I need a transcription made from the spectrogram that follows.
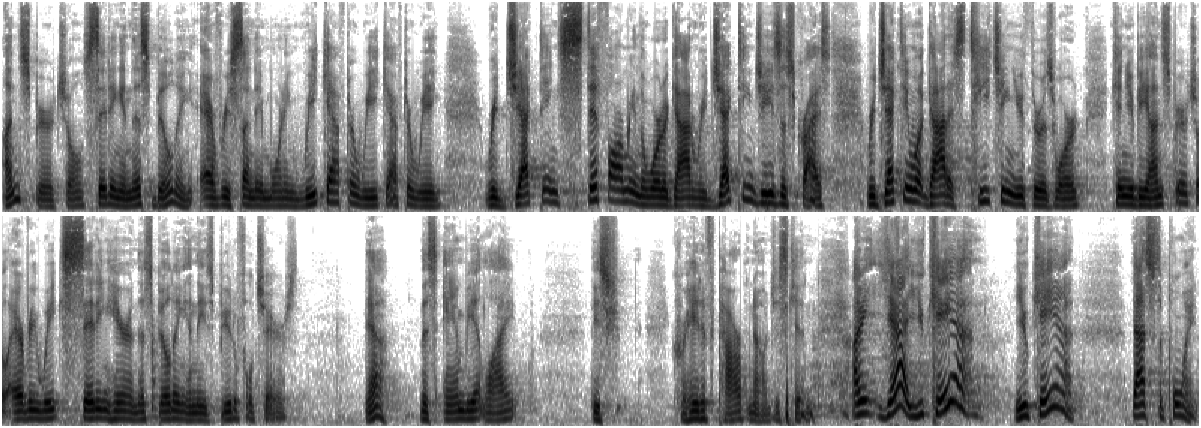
unspiritual sitting in this building every Sunday morning, week after week after week, rejecting, stiff arming the Word of God, rejecting Jesus Christ, rejecting what God is teaching you through His Word? Can you be unspiritual every week sitting here in this building in these beautiful chairs? Yeah, this ambient light, these creative power. No, just kidding. I mean, yeah, you can. You can. That's the point.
